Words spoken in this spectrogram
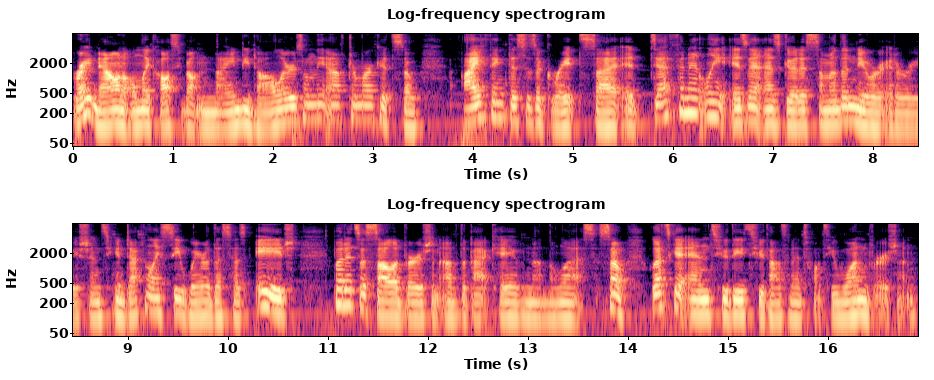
Right now, it only costs about $90 on the aftermarket, so I think this is a great set. It definitely isn't as good as some of the newer iterations. You can definitely see where this has aged, but it's a solid version of the Batcave nonetheless. So let's get into the 2021 version.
